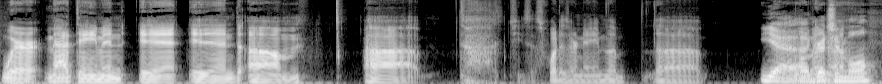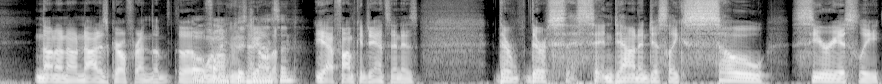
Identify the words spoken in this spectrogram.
where Matt Damon and, and um uh Jesus, what is her name? The uh Yeah, uh, Gretchen uh, Mol. no no no not his girlfriend the the Oh, woman Famke who's in all the yeah Famke Janssen is they're they're sitting down and just like so seriously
